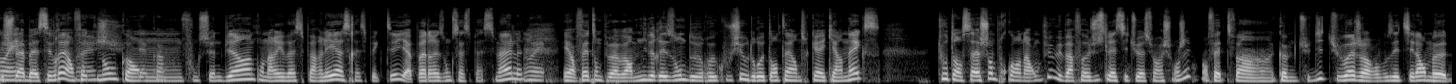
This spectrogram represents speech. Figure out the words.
Et Je suis là, bah c'est vrai en fait Ouais, non quand on fonctionne bien, qu'on arrive à se parler, à se respecter, il y a pas de raison que ça se passe mal. Ouais. Et en fait on peut avoir mille raisons de recoucher ou de retenter un truc avec un ex tout en sachant pourquoi on a rompu mais parfois juste la situation a changé en fait enfin comme tu dis tu vois genre vous étiez là en mode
